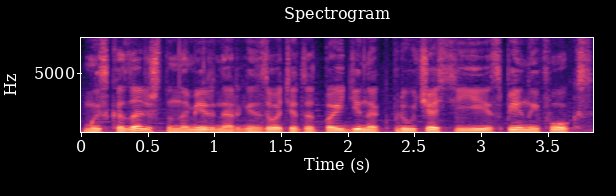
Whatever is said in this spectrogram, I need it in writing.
Мы сказали, что намерены организовать этот поединок при участии ESPN и Fox,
